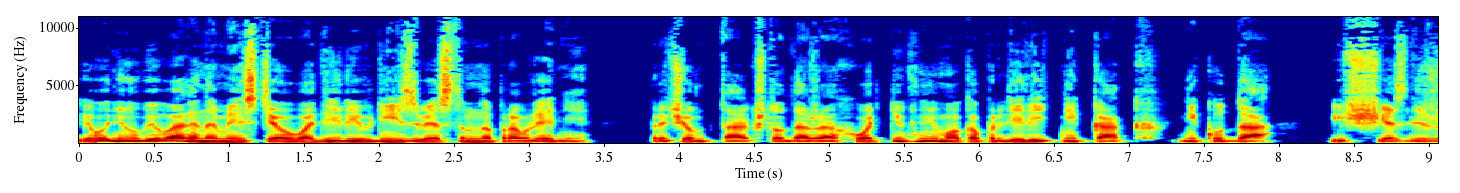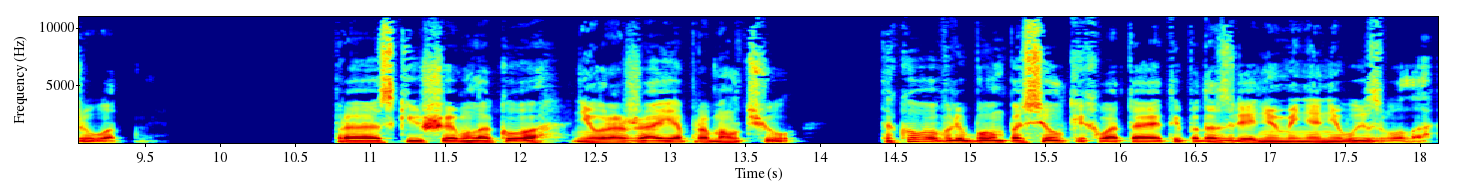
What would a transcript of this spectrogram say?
Его не убивали на месте, а уводили в неизвестном направлении. Причем так, что даже охотник не мог определить никак, никуда исчезли животные. Про скисшее молоко, не урожай, я промолчу. Такого в любом поселке хватает, и подозрения у меня не вызвало.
